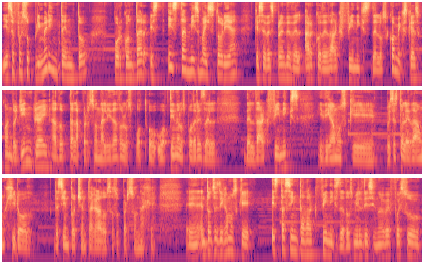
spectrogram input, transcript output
Y ese fue su primer intento por contar esta misma historia que se desprende del arco de Dark Phoenix de los cómics, que es cuando Jean Grey adopta la personalidad o, obtiene los poderes del, del, Dark Phoenix y digamos que pues esto le da un giro de 180 grados a su personaje. Eh, entonces digamos que esta cinta Dark Phoenix de 2019 fue su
